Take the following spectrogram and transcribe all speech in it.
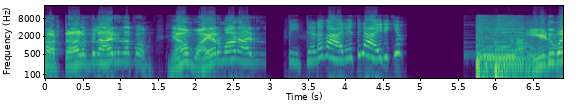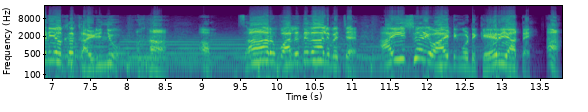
പട്ടാളത്തിലായിരുന്നപ്പം ഞാൻ വയർമാനായിരുന്നു. തീറ്റയുടെ കാര്യത്തിലായിരിക്കും. വീടുപണിയൊക്കെ കഴിഞ്ഞു. സാറ് വലതുകാൽ വെച്ച് ഐശ്വര്യമായിട്ട് ഇങ്ങോട്ട് കേറിയാട്ടെ ആ.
